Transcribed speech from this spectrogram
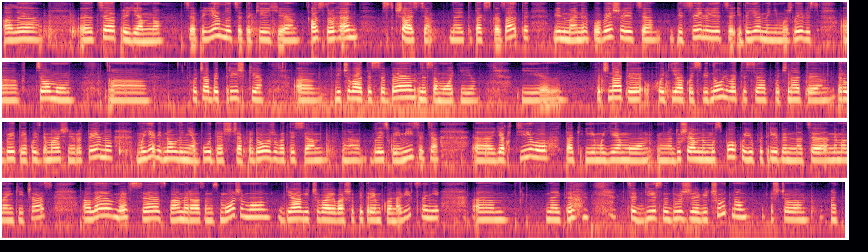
але це приємно. Це приємно, це такий е, астроген щастя, знаєте, так сказати. Він в мене повишується, підсилюється і дає мені можливість е, в цьому е, хоча б трішки відчувати себе не самотньою. І починати хоч якось відновлюватися, починати робити якусь домашню рутину. Моє відновлення буде ще продовжуватися близько місяця. Е, Як тіло, так і моєму душевному спокою потрібен на це немаленький час. Але ми все з вами разом зможемо. Я відчуваю вашу підтримку на відстані. Ем, Знаєте, це дійсно дуже відчутно, що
